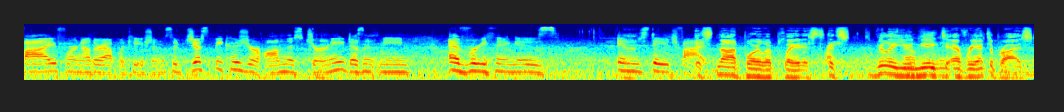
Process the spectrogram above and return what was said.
five for another application. So just because you're on this journey doesn't mean everything is in Yeah. stage five. It's not boilerplate, it's, Right. it's really unique to every enterprise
